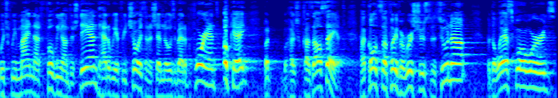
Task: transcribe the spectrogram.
which we might not fully understand. How do we have free choice? And Hashem knows about it beforehand. Okay, but Chazal say it. Hakol Rishus Natuna, but the last four words,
